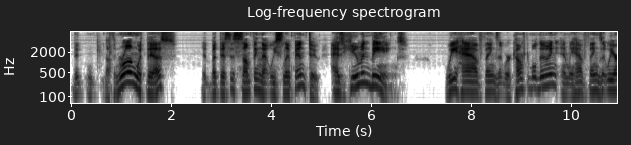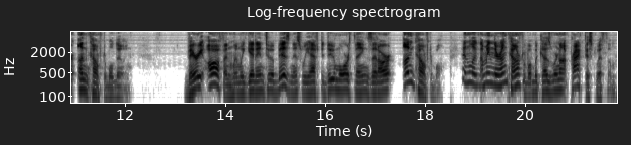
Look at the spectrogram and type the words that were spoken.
that, nothing wrong with this, but this is something that we slip into. As human beings, we have things that we're comfortable doing and we have things that we are uncomfortable doing. Very often, when we get into a business, we have to do more things that are uncomfortable. And look, I mean, they're uncomfortable because we're not practiced with them.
